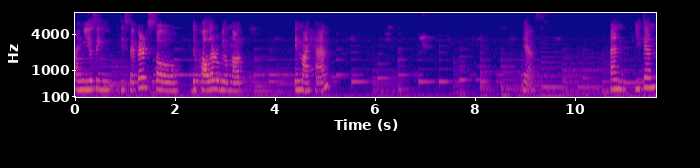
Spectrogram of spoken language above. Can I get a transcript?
I'm using this paper so the color will not in my hand. Yes. And you can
